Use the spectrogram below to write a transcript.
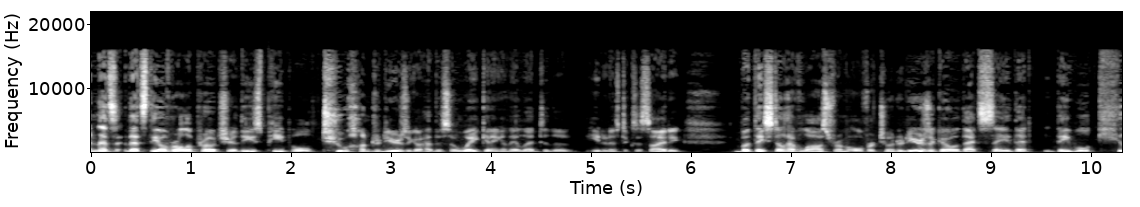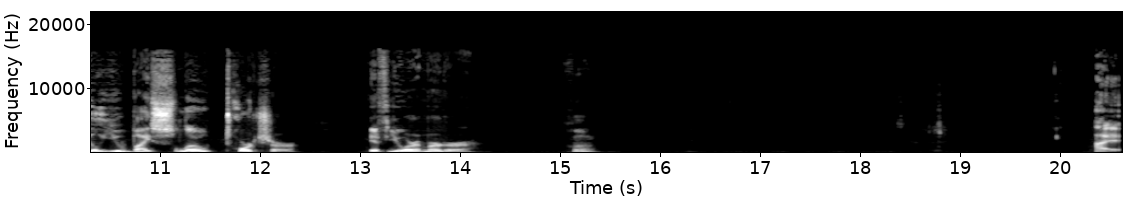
And that's that's the overall approach here. These people 200 years ago had this awakening and they led to the hedonistic society. But they still have laws from over 200 years ago that say that they will kill you by slow torture if you are a murderer. Huh. I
